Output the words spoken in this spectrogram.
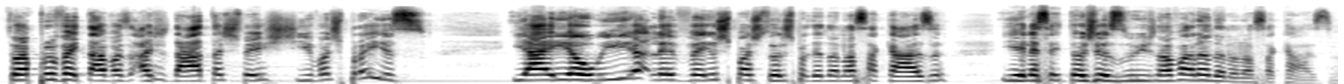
Então eu aproveitava as datas festivas para isso. E aí eu ia, levei os pastores para dentro da nossa casa e ele aceitou Jesus na varanda da nossa casa.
